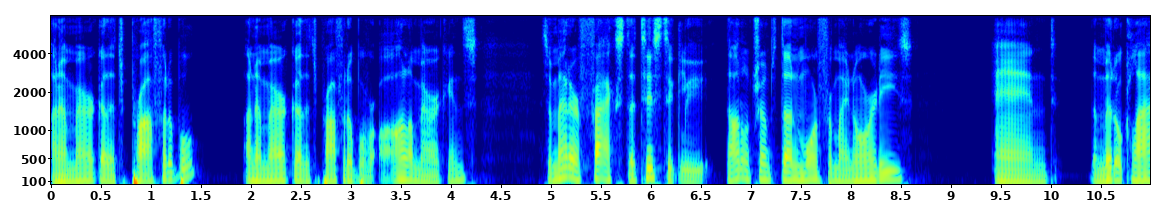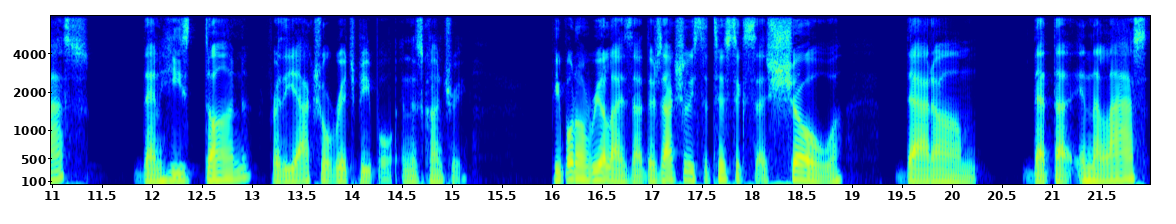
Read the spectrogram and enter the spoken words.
an America that's profitable, an America that's profitable for all Americans. As a matter of fact, statistically, Donald Trump's done more for minorities and the middle class than he's done for the actual rich people in this country. People don't realize that. There's actually statistics that show that um that the in the last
